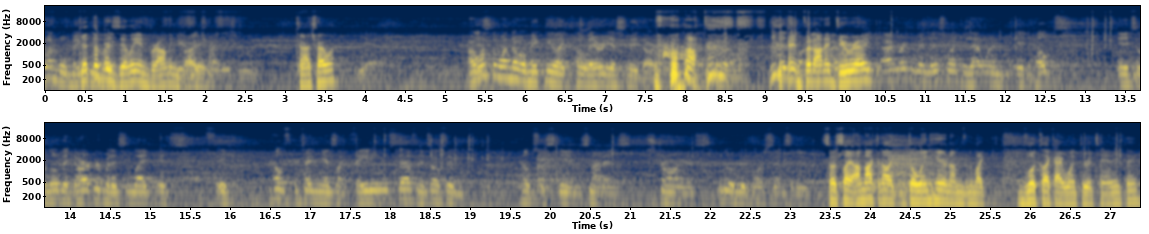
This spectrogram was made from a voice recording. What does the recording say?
one will make Get the like- Brazilian browning Here, butter. try this one. Can I try one? Yeah. I want the one that will make me like hilariously dark. That's what I want. This And one- put on I- a I do-rag? recommend- I recommend this one because that one it helps. and It's a little bit darker, but it's like it's it helps protect against like fading and stuff, and it's also helps the skin. It's not as strong. It's a little bit more sensitive. So it's like I'm not gonna like go in here and I'm gonna like look like I went through a tanning thing.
